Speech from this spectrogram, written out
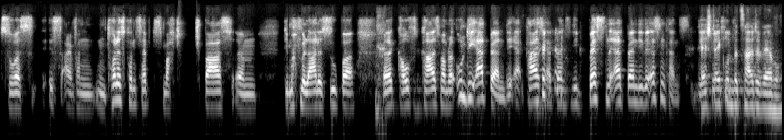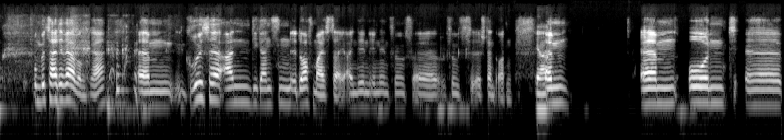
sowas ist einfach ein, ein, tolles Konzept, es macht Spaß, ähm, die Marmelade ist super, äh, kauft Karls Marmelade und die Erdbeeren. Die er Karls Erdbeeren sind die besten Erdbeeren, die du essen kannst. Hashtag unbezahlte Werbung. Unbezahlte Werbung, ja. ähm, Grüße an die ganzen Dorfmeister in den, in den fünf, äh, fünf Standorten. Ja. Ähm, ähm, und äh,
